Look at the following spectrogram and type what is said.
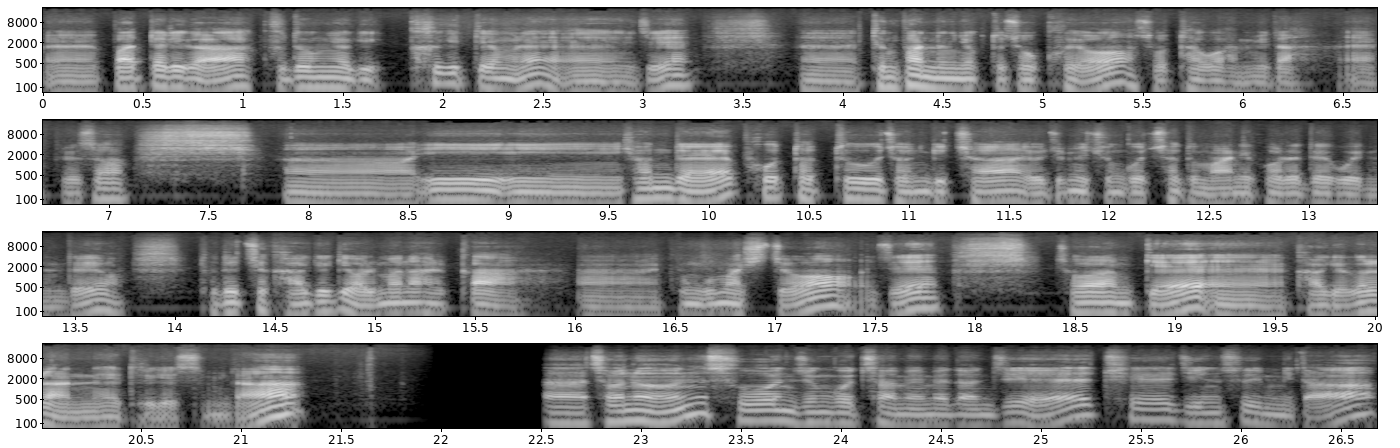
에, 배터리가 구동력이 크기 때문에 에, 이제 에, 등판 능력도 좋고요, 좋다고 합니다. 에, 그래서 이 현대 포터2 전기차 요즘에 중고차도 많이 거래되고 있는데요. 도대체 가격이 얼마나 할까 아, 궁금하시죠? 이제 저와 함께 에, 가격을 안내해 드리겠습니다. 아, 저는 수원 중고차 매매단지의 최진수입니다.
